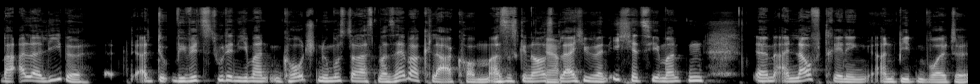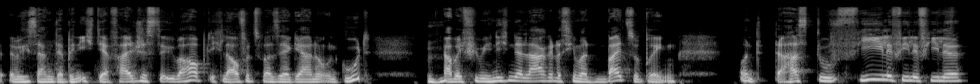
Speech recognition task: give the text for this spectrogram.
bei aller Liebe, du, wie willst du denn jemanden coachen? Du musst doch erstmal selber klarkommen. Also es ist genau das Ja. gleiche, wie wenn ich jetzt jemanden ähm, ein Lauftraining anbieten wollte. Da würde ich sagen, da bin ich der Falscheste überhaupt. Ich laufe zwar sehr gerne und gut, Mhm. aber ich fühle mich nicht in der Lage, das jemandem beizubringen. Und da hast du viele, viele, viele,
